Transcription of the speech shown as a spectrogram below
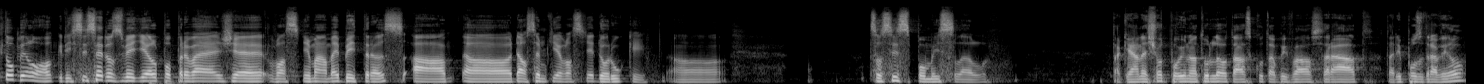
To bylo, když jsi se dozvěděl poprvé, že vlastně máme bitters a uh, dal jsem ti je vlastně do ruky. Uh, co jsi pomyslel? Tak já než odpovím na tuhle otázku, tak bych vás rád tady pozdravil.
